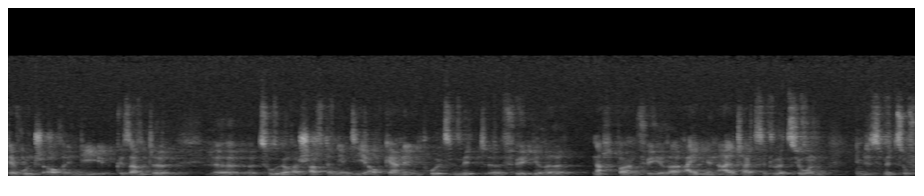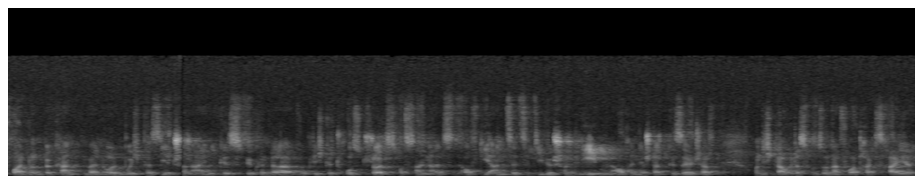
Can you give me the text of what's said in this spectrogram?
der Wunsch auch in die gesamte äh, Zuhörerschaft, da nehmen Sie auch gerne Impulse mit für Ihre Nachbarn, für Ihre eigenen Alltagssituationen, nehmen Sie es mit zu Freunden und Bekannten, weil in Oldenburg passiert schon einiges. Wir können da wirklich getrost stolz drauf sein, als auf die Ansätze, die wir schon leben, auch in der Stadtgesellschaft. Und ich glaube, dass von so einer Vortragsreihe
